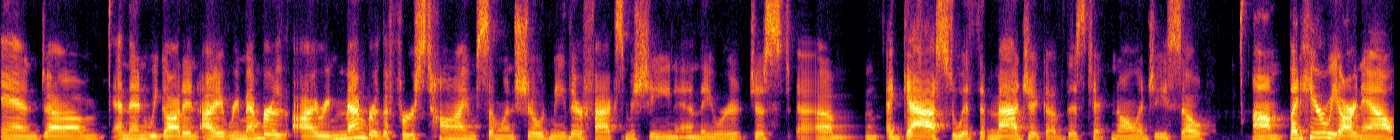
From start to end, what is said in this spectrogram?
and um, and then we got in i remember i remember the first time someone showed me their fax machine and they were just um, aghast with the magic of this technology so um, but here we are now.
